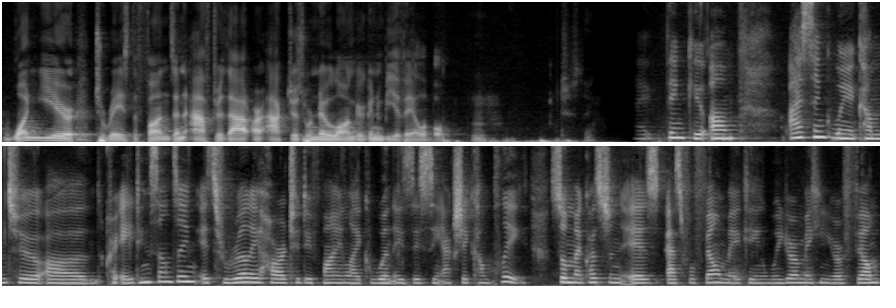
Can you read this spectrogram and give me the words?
one year to raise the funds, and after that, our actors were no longer going to be available. Interesting. Thank you. Um, I think when it comes to uh, creating something, it's really hard to define like when is this thing actually complete. So my question is, as for filmmaking, when you're making your film,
